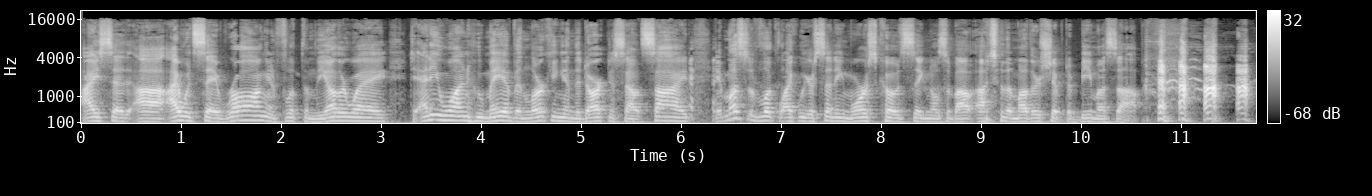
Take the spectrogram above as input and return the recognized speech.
I said uh, I would say wrong and flip them the other way. To anyone who may have been lurking in the darkness outside, it must have looked like we were sending Morse code signals about uh, to the mothership to beam us up.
